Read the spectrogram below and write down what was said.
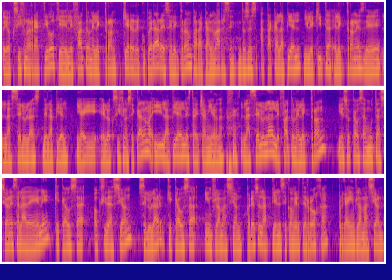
de oxígeno reactivo que le falta un electrón. Quiere recuperar ese electrón para calmarse. Entonces ataca la piel y le quita electrones de las células de la piel. Y ahí el oxígeno se calma y la piel está hecha mierda. la célula le falta un electrón y eso causa mutaciones al ADN que causa oxidación celular que causa inflamación. Por eso la piel se convierte roja porque hay inflamación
